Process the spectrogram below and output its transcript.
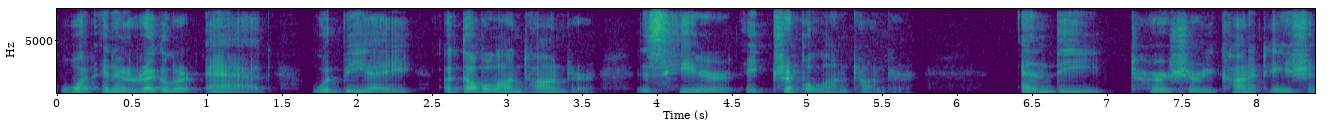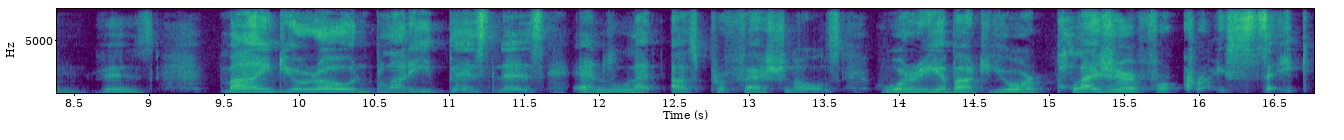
What in a regular ad would be a, a double entendre is here a triple entendre and the tertiary connotation, viz., mind your own bloody business and let us professionals worry about your pleasure for Christ's sake.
